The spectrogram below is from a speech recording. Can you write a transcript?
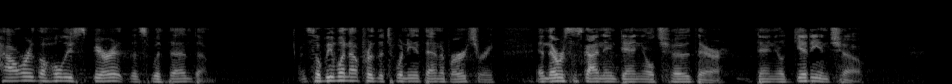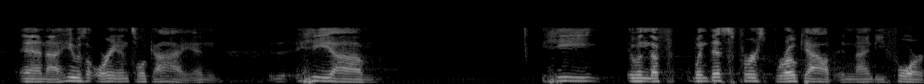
power of the Holy Spirit that's within them. And so we went up for the 20th anniversary, and there was this guy named Daniel Chiu there, Daniel Gideon Chiu, and uh, he was an Oriental guy, and he um, he when the when this first broke out in '94,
